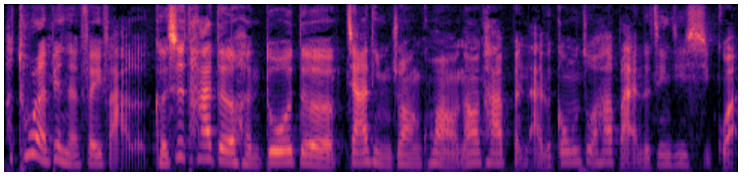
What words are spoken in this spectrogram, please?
他突然变成非法了，可是他的很多的家庭。状况，然后他本来的工作，他本来的经济习惯，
